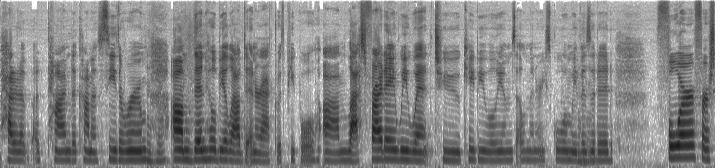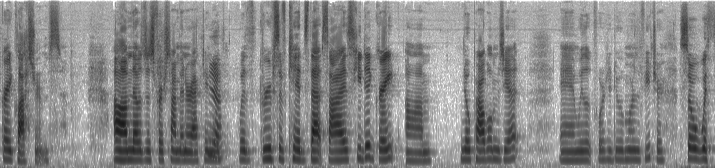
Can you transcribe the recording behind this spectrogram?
had a, a time to kind of see the room, mm-hmm. um, then he'll be allowed to interact with people. Um, last Friday, we went to KB Williams Elementary School and we mm-hmm. visited four first grade classrooms. Um, that was his first time interacting yeah. with, with groups of kids that size. He did great. Um, no problems yet. And we look forward to doing more in the future. So with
